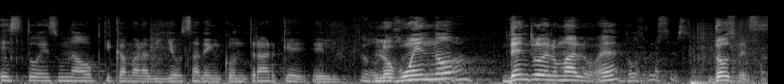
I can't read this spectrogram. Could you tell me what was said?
esto es una óptica maravillosa de encontrar que Eli, Pero lo bueno dentro de lo malo, ¿eh? Dos veces. Dos veces.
